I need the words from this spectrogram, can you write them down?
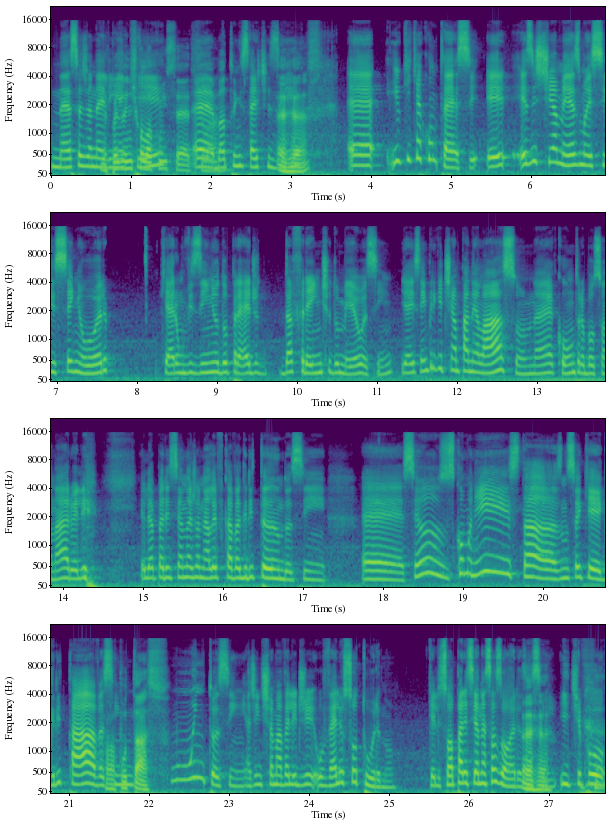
nessa janelinha Depois a gente aqui, coloca um insert. É, lá. bota um insertzinho. Uhum. É, e o que que acontece? Ele, existia mesmo esse senhor que era um vizinho do prédio da frente do meu, assim. E aí sempre que tinha panelaço, né, contra Bolsonaro, ele ele aparecia na janela e ficava gritando assim, é, seus comunistas, não sei o quê, gritava assim. Putaço. Muito assim. A gente chamava ele de o velho soturno. Que ele só aparecia nessas horas, uhum. assim. E, tipo,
